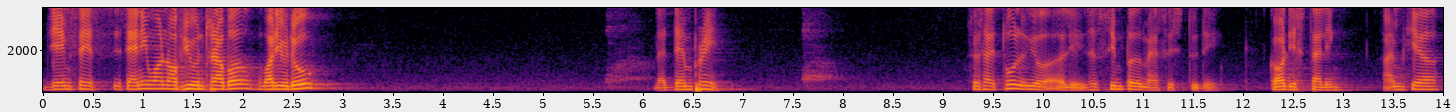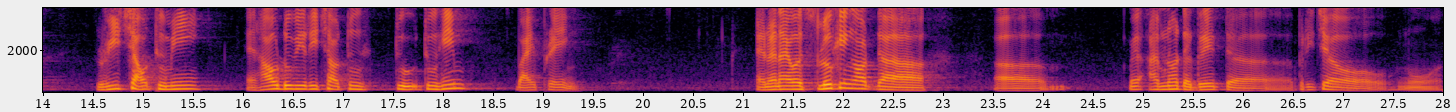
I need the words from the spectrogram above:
James says, Is any one of you in trouble? What do you do? Let them pray. So, as I told you earlier, it's a simple message today. God is telling, I'm here, reach out to me. And how do we reach out to, to, to Him? By praying. And when I was looking out the, uh, I'm not a great uh, preacher or no,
